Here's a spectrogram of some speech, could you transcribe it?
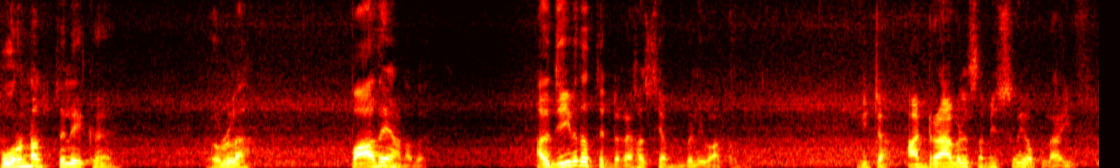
പൂർണത്തിലേക്ക് ഉള്ള പാതയാണത്. അത് ജീവിതത്തിന്റെ രഹസ്യം വെളിവാക്കുന്നു. It unravels a mystery of life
